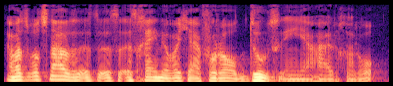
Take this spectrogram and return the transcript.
En wat, wat is nou het, het, hetgene wat jij vooral doet in je huidige rol?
